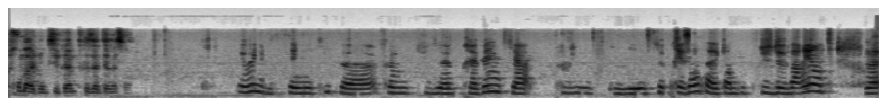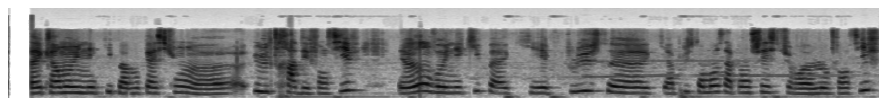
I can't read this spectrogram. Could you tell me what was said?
trois matchs. Donc c'est quand même très intéressant. Et oui, c'est une équipe, euh, comme tu dis, Préven, qui se présente avec un peu plus de variantes. On a clairement une équipe à vocation euh, ultra défensive. Et maintenant, on voit une équipe euh, qui, est plus, qui a plus tendance à pencher sur l'offensif,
